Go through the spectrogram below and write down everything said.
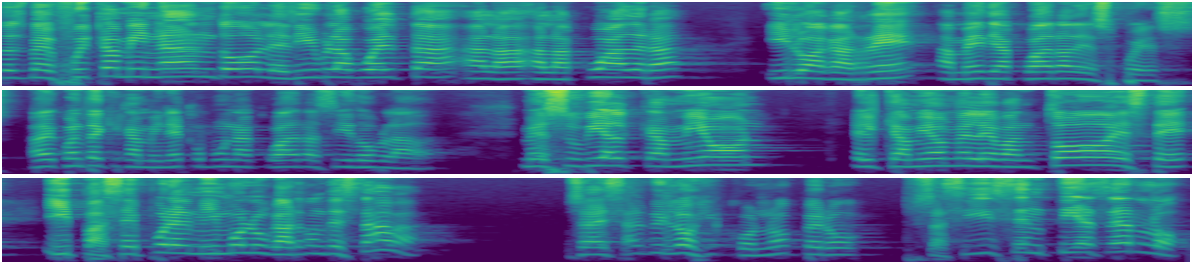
Entonces me fui caminando, le di la vuelta a la, cuadra y lo agarré a media cuadra después. A cuenta que caminé como una cuadra así doblada. Me subí al camión, el camión me levantó, este, y pasé por el mismo lugar donde estaba. O sea, es algo ilógico, ¿no? Pero pues, así sentí hacerlo.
